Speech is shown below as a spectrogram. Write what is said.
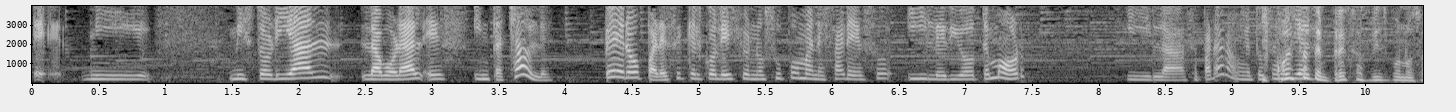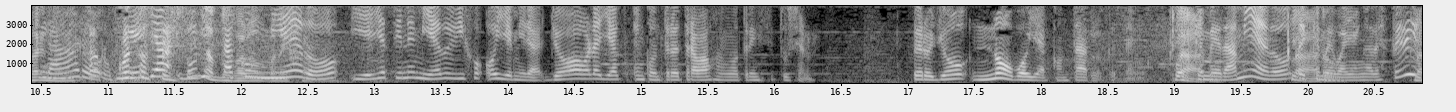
eh, mi, mi historial laboral es intachable. Pero parece que el colegio no supo manejar eso y le dio temor y la separaron. Entonces ¿Cuántas empresas mismo nos han Claro, y ella, está con miedo y ella tiene miedo y dijo, oye, mira, yo ahora ya encontré trabajo en otra institución pero yo no voy a contar lo que tengo, porque me da miedo de que me vayan a despedir.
